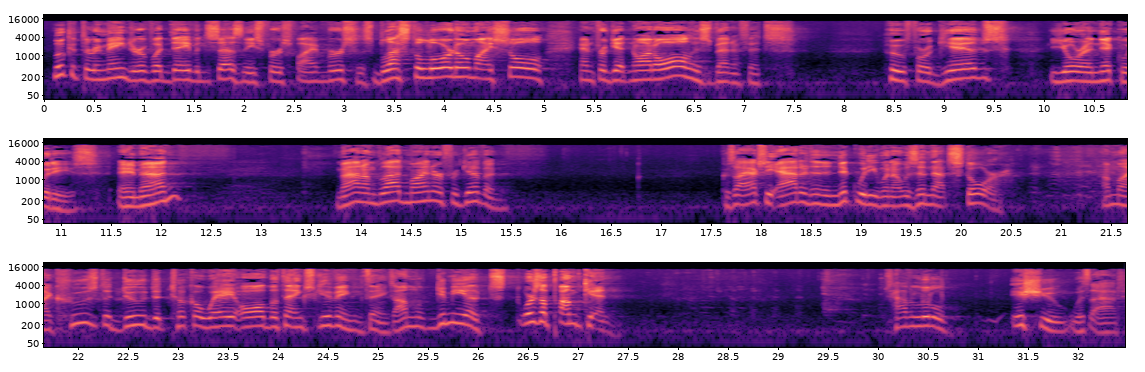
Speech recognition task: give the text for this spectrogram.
Look at the remainder of what David says in these first five verses. Bless the Lord, O my soul, and forget not all his benefits, who forgives your iniquities. Amen? Man, I'm glad mine are forgiven. Because I actually added an iniquity when I was in that store. I'm like, who's the dude that took away all the Thanksgiving things? I'm give me a where's a pumpkin? Just having a little issue with that.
